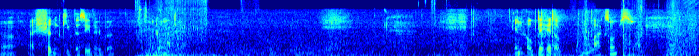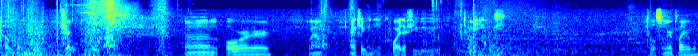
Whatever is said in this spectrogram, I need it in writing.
Uh, I shouldn't keep this either, but I'm going to. In hope to hit a black source. Help sure. Um, or well, actually we need quite a few to make Tolsimir playable.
